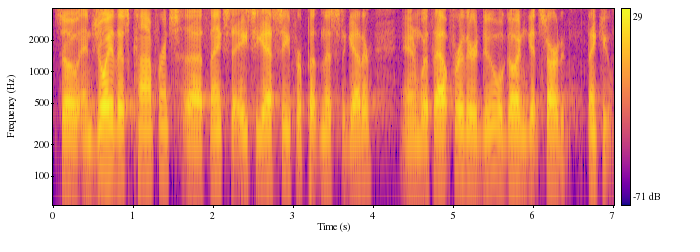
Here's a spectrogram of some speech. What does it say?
So enjoy this conference. Uh, thanks to ACSC for putting this together. And without further ado, we'll go ahead and get started. Thank you.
